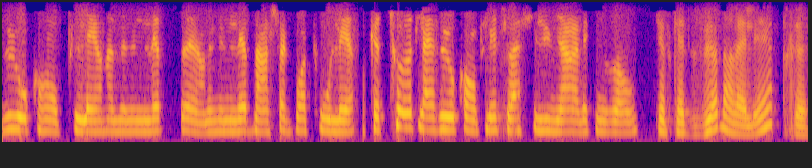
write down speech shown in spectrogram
rue au complet. On a donné une lettre, euh, on a mis une lettre dans chaque boîte aux lettres pour que toute la rue au complet flash les lumières avec nous autres. Qu'est-ce qu'elle disait dans la lettre?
